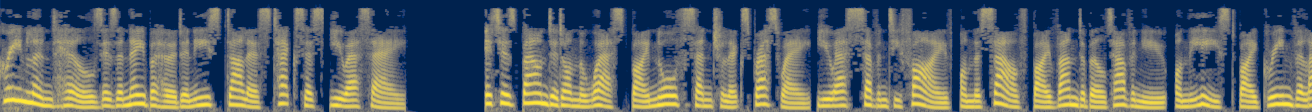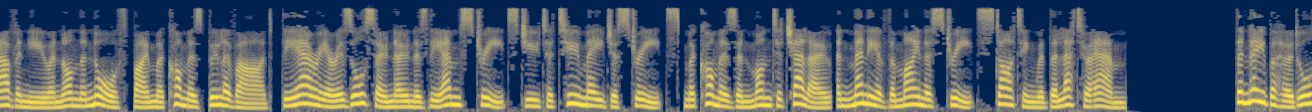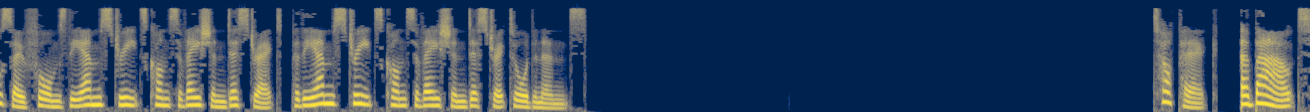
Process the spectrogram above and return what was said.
Greenland Hills is a neighborhood in East Dallas, Texas, USA. It is bounded on the west by North Central Expressway US 75, on the south by Vanderbilt Avenue, on the east by Greenville Avenue and on the north by McCommas Boulevard. The area is also known as the M Streets due to two major streets McCommas and Monticello and many of the minor streets starting with the letter M. The neighborhood also forms the M Streets Conservation District, per the M Streets Conservation District Ordinance. Topic. About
